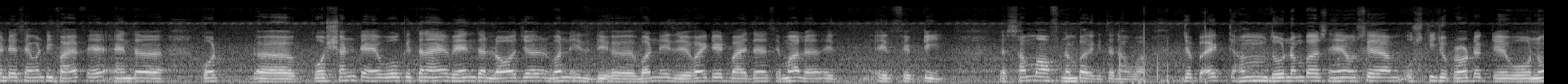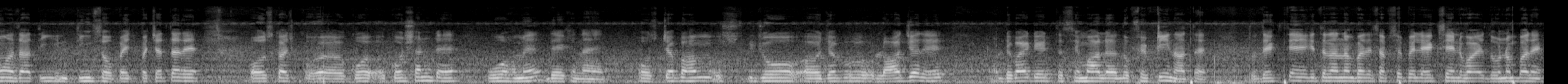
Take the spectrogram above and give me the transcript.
है क्वेश्चन है, वो कितना है? When the larger one is one is divided by the smaller is fifteen the sum of number कितना हुआ? जब एक, हम दो नंबर्स हैं, उसके हम, उसकी जो प्रोडक्ट है, वो नौ हज़ार तीन तीन सौ पचहत्तर है और उसका क्वेश्चन है, वो हमें देखना है। और जब हम उस, जो जब लार्जर है डिवाइडेड द तो फिफ्टीन आता है। तो देखते हैं कितना नंबर है। सबसे पहले एक्स एंड वाई दो नंबर हैं।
